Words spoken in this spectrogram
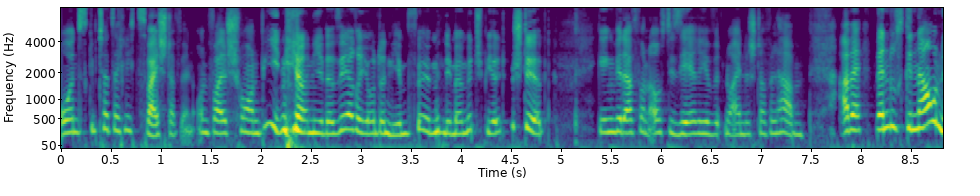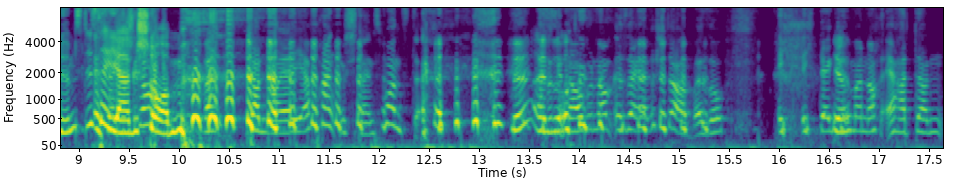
Und es gibt tatsächlich zwei Staffeln. Und weil Sean Bean ja in jeder Serie und in jedem Film, in dem er mitspielt, stirbt, gingen wir davon aus, die Serie wird nur eine Staffel haben. Aber wenn du es genau nimmst, ist, Ist er er ja gestorben. gestorben. Weil dann war er ja Frankensteins Monster. ne? Also, Also, genau genommen ist er ja gestorben. Also ich, ich denke Ja. immer noch, er hat dann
